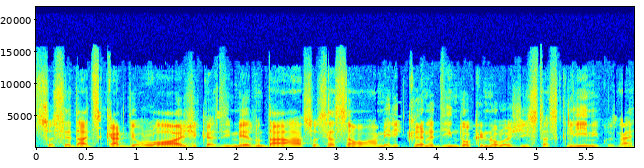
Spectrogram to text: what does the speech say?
sociedades cardiológicas e mesmo da Associação Americana de Endocrinologistas Clínicos, né,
